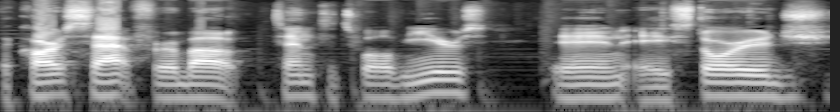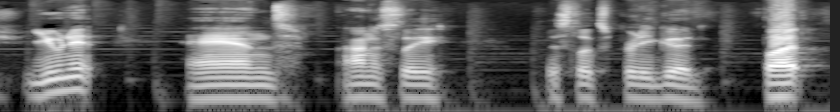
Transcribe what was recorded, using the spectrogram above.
the car sat for about 10 to 12 years in a storage unit and honestly, this looks pretty good. But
